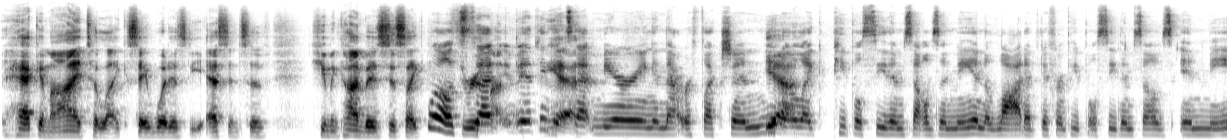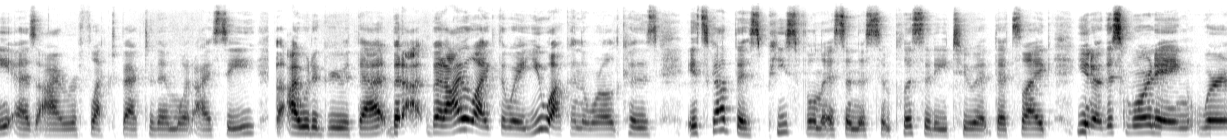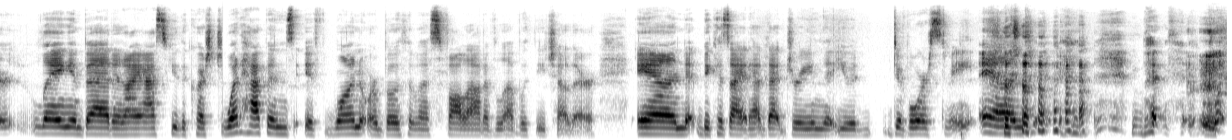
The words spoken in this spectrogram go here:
heck am i to like say what is the essence of humankind, but it's just like Well, it's that. my- I think yeah. it's that mirroring and that reflection. You Yeah. know, like people see themselves in me, and a lot of different people see themselves in me as I reflect back to them what I see. I would agree with that. But I, but I like the way you walk in the world because it's got this peacefulness and this simplicity to it. That's like you know, this morning we're laying in bed, and I ask you the question: What happens if one or both of us fall out of love with each other? and because I had had that dream that you had divorced me, and but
